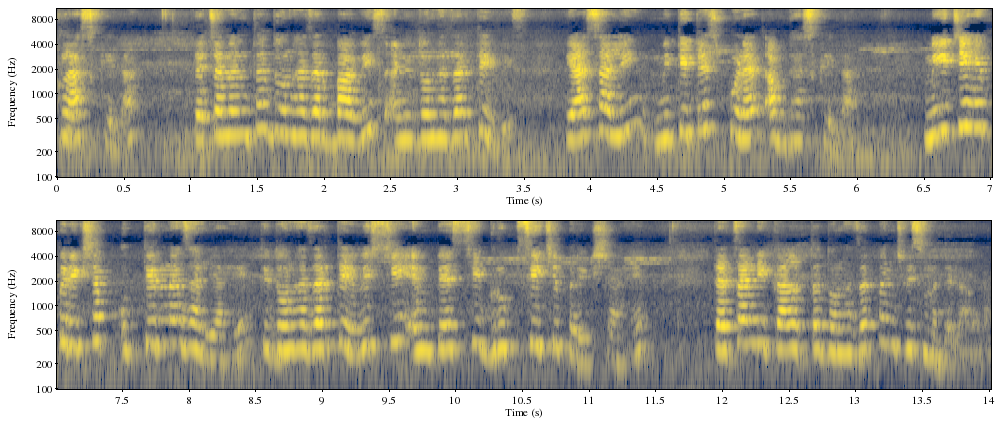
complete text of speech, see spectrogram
क्लास केला. त्याच्यानंतर दोन हजार बावीस आणि दोन हजार तेवीस या साली मी तिथेच पुण्यात अभ्यास केला. मी जी ही परीक्षा उत्तीर्ण झाली आहे ती दोन हजार तेवीसची M P S C group सीची परीक्षा आहे. त्याचा निकाल आता दोन हजार पंचवीसमध्ये लागला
